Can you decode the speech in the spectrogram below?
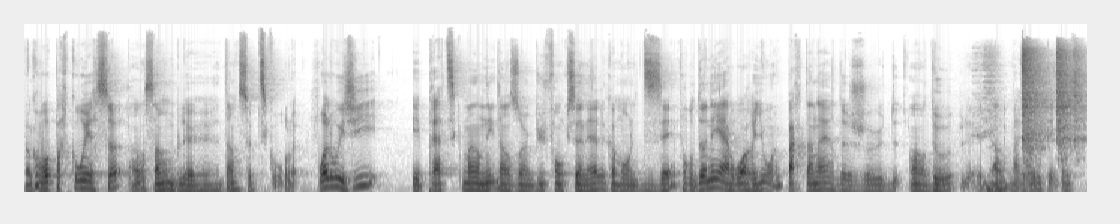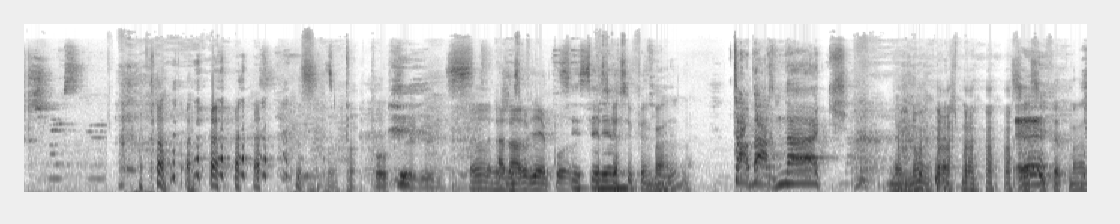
Donc on va parcourir ça ensemble euh, dans ce petit cours-là. Waluigi est pratiquement né dans un but fonctionnel, comme on le disait, pour donner à Wario un partenaire de jeu en double dans Mario Tennis. Pauvre Céline. Ah, Elle n'en revient pas. C'est Est-ce Céline. qu'elle s'est fait mal? Tabarnak! Ben non, franchement, ça s'est fait mal.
